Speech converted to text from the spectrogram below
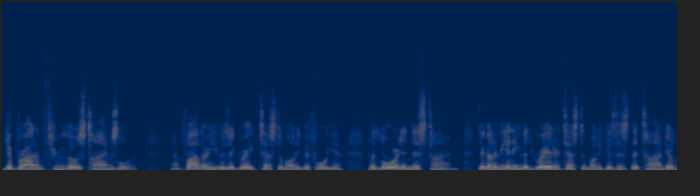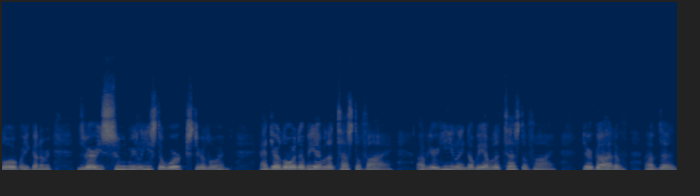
You brought him through those times, Lord. And Father, he was a great testimony before you. But Lord, in this time, they're going to be an even greater testimony because this is the time, dear Lord, where you're going to very soon release the works, dear Lord. And dear Lord, they'll be able to testify of your healing. They'll be able to testify, dear God, of, of the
